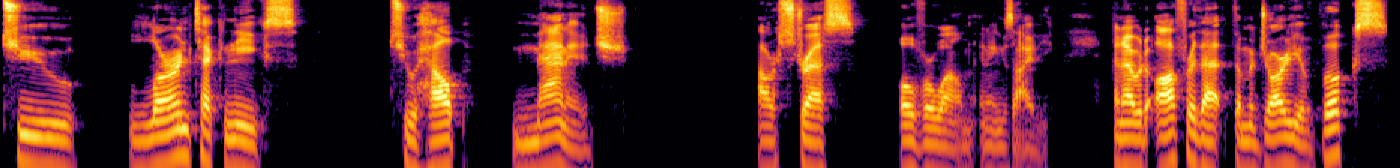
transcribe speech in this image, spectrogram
to learn techniques to help manage our stress, overwhelm, and anxiety. And I would offer that the majority of books,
